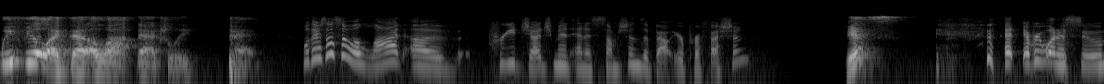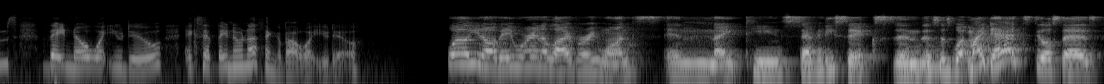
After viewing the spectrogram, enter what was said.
We feel like that a lot, actually. Well, there's also a lot of prejudgment and assumptions about your profession Yes. that everyone assumes they know what you do, except they know nothing about what you do. Well, you know, they were in a library once in 1976, and this Mhm. is what my dad still says.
